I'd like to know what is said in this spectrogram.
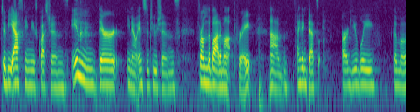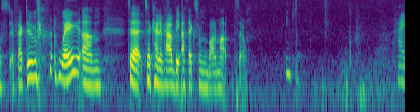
to be asking these questions in their you know institutions from the bottom up, right? Um, I think that's arguably the most effective way um, to, to kind of have the ethics from the bottom up. So. Thank you. Hi.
